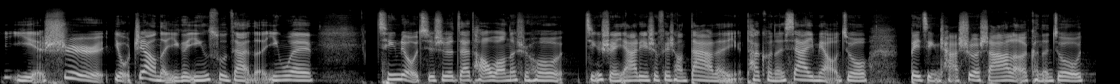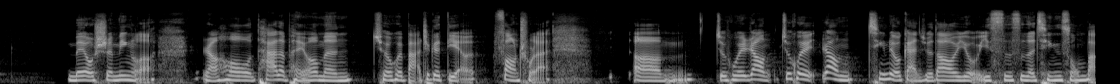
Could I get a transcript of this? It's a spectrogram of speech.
也是有这样的一个因素在的，因为青柳其实在逃亡的时候精神压力是非常大的，他可能下一秒就被警察射杀了，可能就没有生命了，然后他的朋友们却会把这个点放出来，嗯，就会让就会让青柳感觉到有一丝丝的轻松吧。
